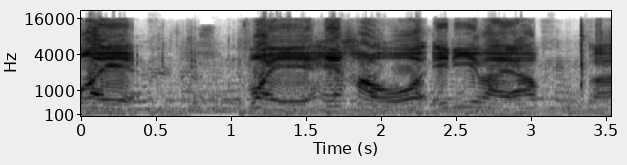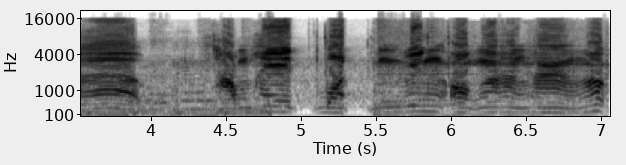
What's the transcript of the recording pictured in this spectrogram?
ปล่อย ปล่อยให้เขาไอ้นี่ไปครับอ่า ทำให้บอทวิ่งออกมาห่างๆครับ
